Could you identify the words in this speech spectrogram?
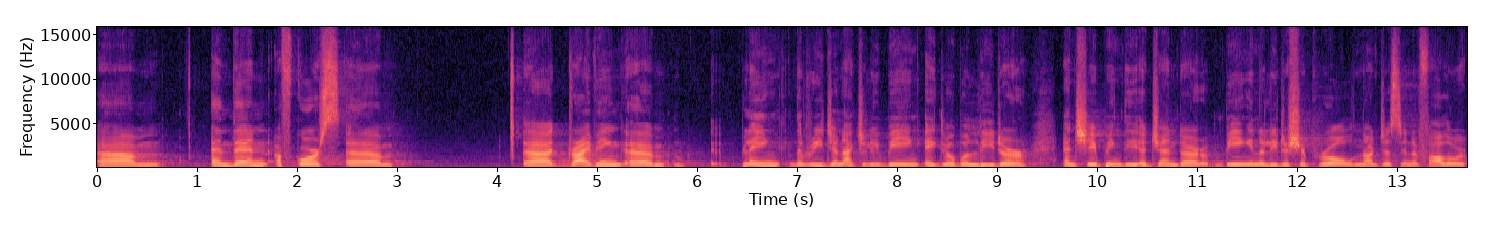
um, and then, of course, um, uh, driving um, playing the region actually being a global leader and shaping the agenda, being in a leadership role, not just in a follower,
